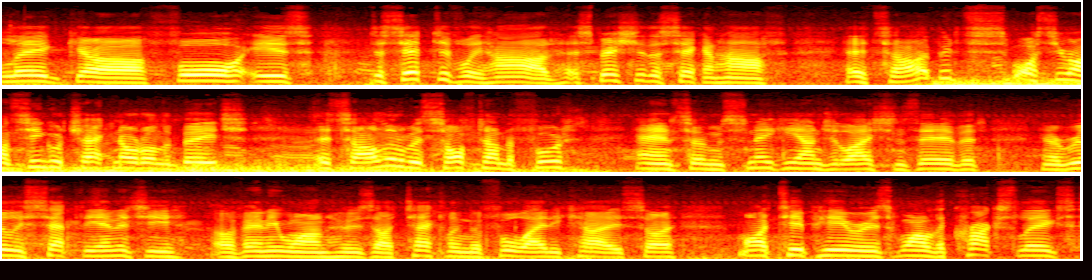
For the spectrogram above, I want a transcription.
leg uh, four is deceptively hard, especially the second half. It's uh, a bit, whilst you're on single track, not on the beach, it's a little bit soft underfoot and some sneaky undulations there that you know, really sap the energy of anyone who's uh, tackling the full 80k. So my tip here is one of the crux legs,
